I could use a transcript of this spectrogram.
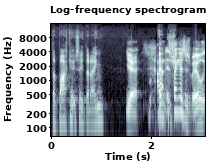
they're back outside the ring. Yeah, and the thing is as well,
